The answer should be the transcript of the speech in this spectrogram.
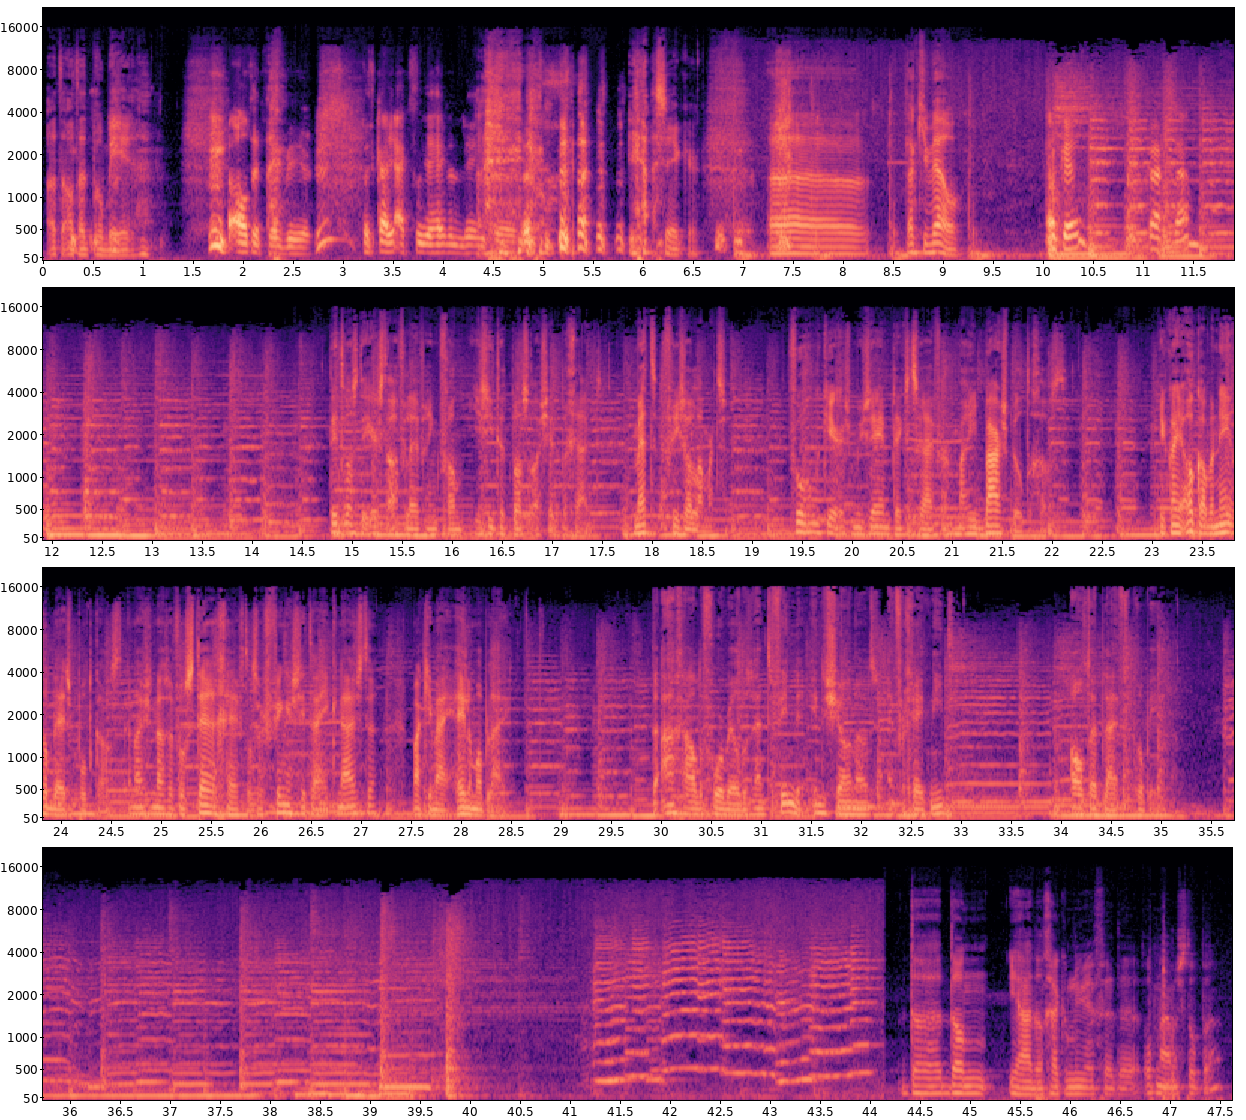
het, altijd proberen. Altijd proberen. Dat kan je eigenlijk voor je hele leven. ja, zeker. Uh, dankjewel. Oké, okay. graag gedaan. Dit was de eerste aflevering van Je ziet het pas als je het begrijpt. Met Friso Lammertsen. Volgende keer is museumtekstschrijver Marie Baarspul te gast. Je kan je ook abonneren op deze podcast. En als je nou zoveel sterren geeft als er vingers zitten aan je knuisten, maak je mij helemaal blij. De aangehaalde voorbeelden zijn te vinden in de show notes. En vergeet niet, altijd blijven proberen. Dan, ja, dan ga ik hem nu even de opname stoppen.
